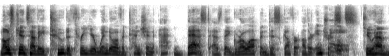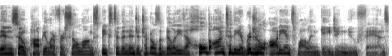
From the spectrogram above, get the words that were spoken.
Most kids have a two to three year window of attention at best as they grow up and discover other interests. To have been so popular for so long speaks to the Ninja Turtles' ability to hold on to the original audience while engaging new fans.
